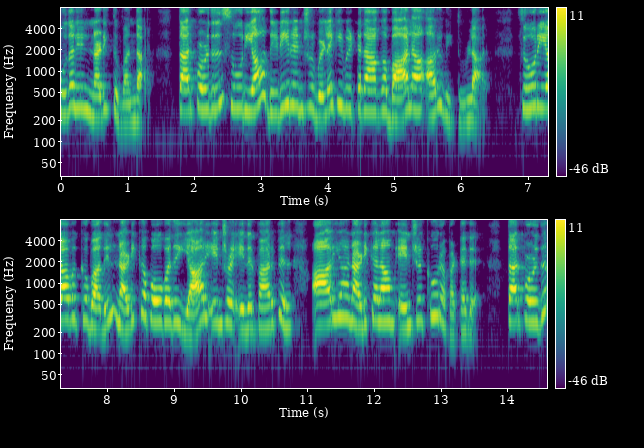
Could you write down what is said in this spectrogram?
முதலில் நடித்து வந்தார். தற்பொழுது சூர்யா திடீரென்று விலகிவிட்டதாக பாலா அறிவித்துள்ளார். சூர்யாவுக்கு பதில் நடிக்க போவது யார் என்ற எதிர்பார்ப்பில் ஆர்யா நடிக்கலாம் என்று கூறப்பட்டது. தற்பொழுது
